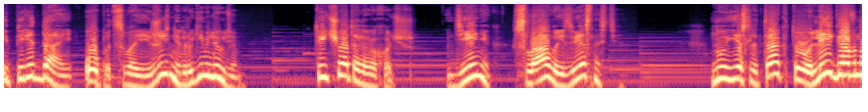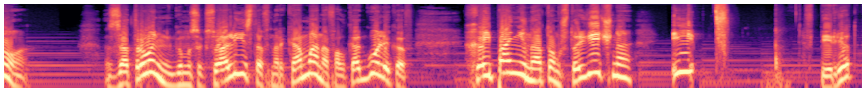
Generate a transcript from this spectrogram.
И передай опыт своей жизни другим людям. Ты что от этого хочешь? Денег? Славы? Известности? Ну, если так, то лей говно. Затронь гомосексуалистов, наркоманов, алкоголиков, хайпани на том, что вечно, и вперед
